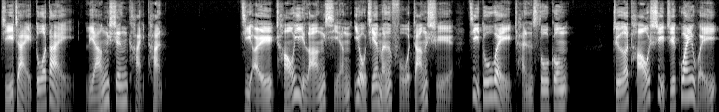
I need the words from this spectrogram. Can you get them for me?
积债多代，量身慨叹。继而朝议郎行右监门府长史、冀都尉陈苏公，折陶氏之乖为，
